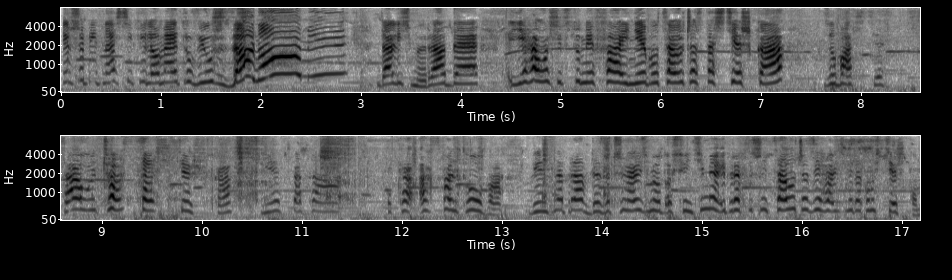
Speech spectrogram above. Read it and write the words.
Pierwsze 15 km już za nami! Daliśmy radę. Jechało się w sumie fajnie, bo cały czas ta ścieżka, zobaczcie, cały czas ta ścieżka jest taka, taka asfaltowa. Więc naprawdę zaczynaliśmy od Oświęcimia i praktycznie cały czas jechaliśmy taką ścieżką.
